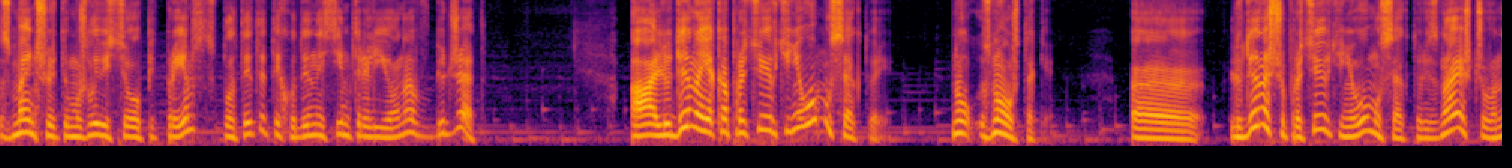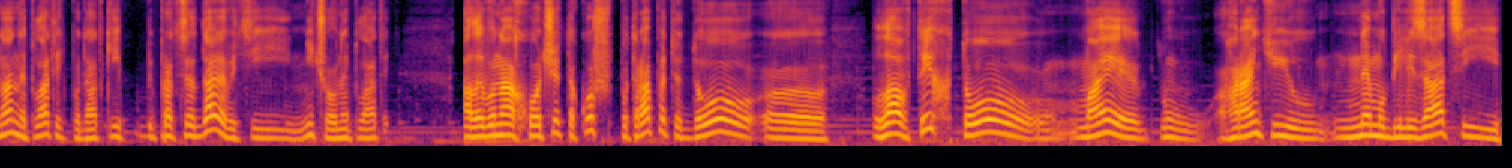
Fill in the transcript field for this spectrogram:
зменшуєте можливість цього підприємства сплатити тих 1,7 трильйона в бюджет. А людина, яка працює в тіньовому секторі, ну знову ж таки, е, людина, що працює в тіньовому секторі, знає, що вона не платить податки, і працедавець їй нічого не платить, але вона хоче також потрапити до. Е, лав тих, хто має ну, гарантію немобілізації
